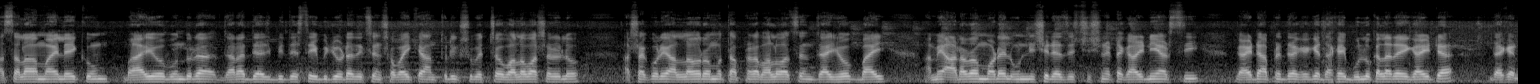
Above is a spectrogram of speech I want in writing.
আসসালামু আলাইকুম। ভাই ও বন্ধুরা, যারা দেশ বিদেশ থেকে ভিডিওটা দেখছেন, সবাইকে আন্তরিক শুভেচ্ছা ও ভালোবাসা রইল। আশা করি আল্লাহর রহমত আপনারা ভালো আছেন। যাই হোক ভাই, আমি আঠারো মডেল উনিশে রেজিস্ট্রেশন একটা গাড়ি নিয়ে আসছি। গাড়িটা আপনাদের আগে দেখাই, ব্লু কালারের এই গাড়িটা। দেখেন,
